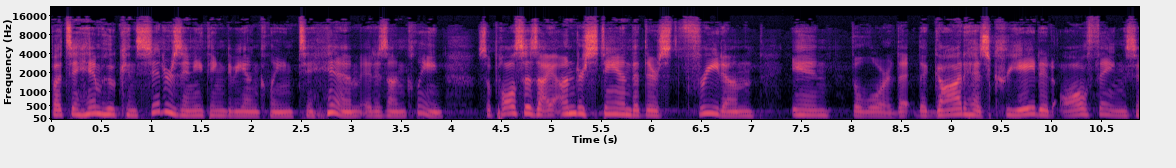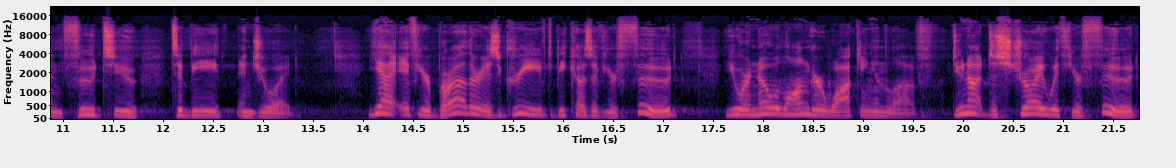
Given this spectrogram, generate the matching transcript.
but to him who considers anything to be unclean, to him it is unclean. So Paul says, I understand that there's freedom in the Lord, that, that God has created all things and food to, to be enjoyed. Yet, if your brother is grieved because of your food, you are no longer walking in love. Do not destroy with your food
